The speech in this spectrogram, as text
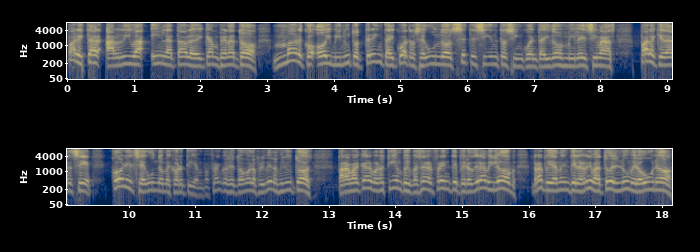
para estar arriba en la tabla del campeonato. Marco hoy minuto 34 segundos, 752 milésimas para quedarse con el segundo mejor tiempo. Franco se tomó los primeros minutos para marcar buenos tiempos y pasar al frente, pero Gravilov rápidamente le arrebató el número uno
